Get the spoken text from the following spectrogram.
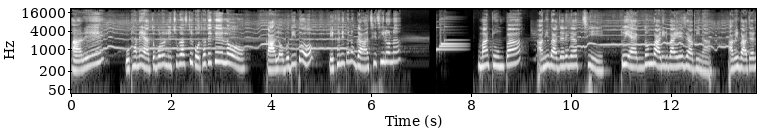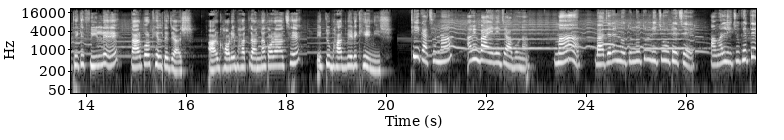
আরে, উঠানে এত বড় লিচু গাছটি কোথা থেকে এলো? কাল অবধি তো এখানে কোনো গাছই ছিল না। মা টুম্পা, আমি বাজারে যাচ্ছি। তুই একদম বাড়ির বাইরে যাবি না। আমি বাজার থেকে ফিরলে তারপর খেলতে যাস। আর ঘরে ভাত রান্না করা আছে, একটু ভাত বেড়ে খেয়ে নিস। ঠিক আছে, মা। আমি বাইরে যাব না। মা, বাজারে নতুন নতুন লিচু উঠেছে। আমার লিচু খেতে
